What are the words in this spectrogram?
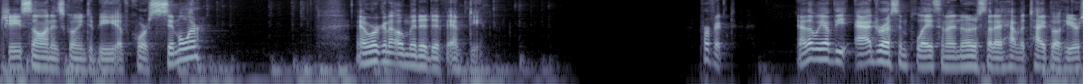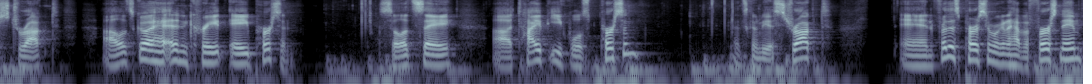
JSON is going to be, of course, similar and we're going to omit it if empty. Perfect. Now that we have the address in place, and I notice that I have a typo here, struct, uh, let's go ahead and create a person. So let's say uh, type equals person. That's going to be a struct. And for this person, we're going to have a first name.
